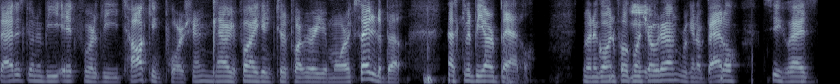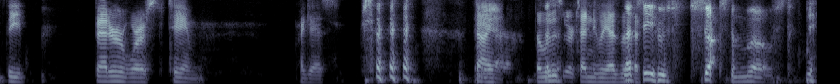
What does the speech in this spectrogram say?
that is going to be it for the talking portion. Now you're probably getting to the part where you're more excited about. That's going to be our battle. We're going to go into Pokemon Yeah. Showdown. We're going to battle, see who has the better, worst team. I guess. Yeah. The loser technically has the Let's see who sucks the most. but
